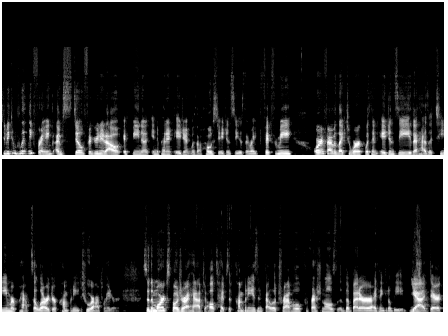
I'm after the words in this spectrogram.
To be completely frank, I'm still figuring it out if being an independent agent with a host agency is the right fit for me, or if I would like to work with an agency that has a team or perhaps a larger company tour operator. So, the more exposure I have to all types of companies and fellow travel professionals, the better I think it'll be. Yeah, Derek,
